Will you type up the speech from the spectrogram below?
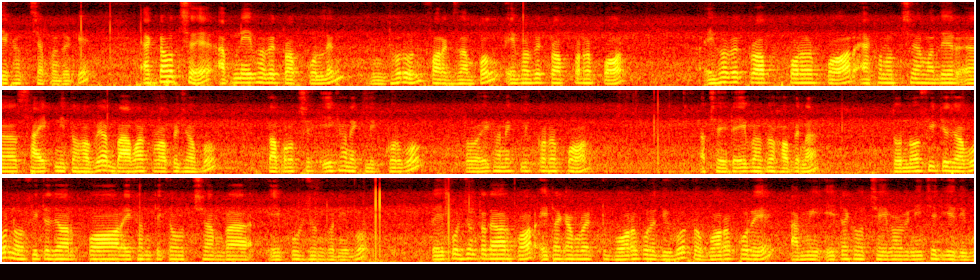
দেখাচ্ছি আপনাদেরকে। একটা হচ্ছে আপনি এইভাবে ক্রপ করলেন, ধরুন ফর এক্সাম্পল এইভাবে ক্রপ করার পর এইভাবে ক্রপ করার পর এখন হচ্ছে আমাদের সাইট নিতে হবে। আমরা আবার ক্রপে যাব। তারপর হচ্ছে এইখানে ক্লিক করব। তো এখানে ক্লিক করার পর আচ্ছা এটা এইভাবে হবে না। তো নো ফিটে যাব। নো ফিটে যাওয়ার পর এখান থেকে হচ্ছে আমরা এই পর্যন্ত নিব। তো এই পর্যন্ত নেওয়ার পর এটাকে আমরা একটু বড় করে দিব। তো বড় করে আমি এটাকে হচ্ছে এইভাবে নিচে দিয়ে দিব।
